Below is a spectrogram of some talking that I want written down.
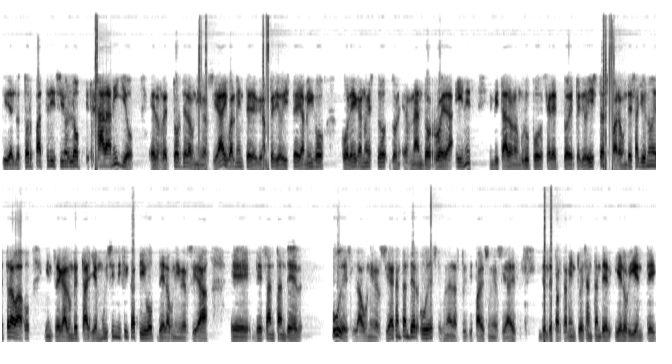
y del doctor Patricio López Jaramillo, el rector de la universidad, igualmente del gran periodista y amigo, colega nuestro, don Hernando Rueda Inés, invitaron a un grupo selecto de periodistas para un desayuno de trabajo y entregar un detalle muy significativo de la Universidad eh, de Santander, UDES. La Universidad de Santander, UDES, es una de las principales universidades del departamento de Santander y el oriente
